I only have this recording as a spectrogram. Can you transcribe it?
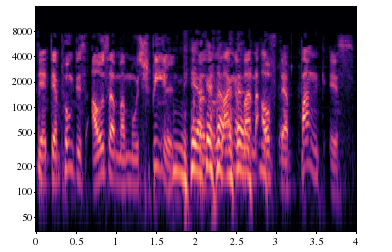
der, der Punkt ist, außer man muss spielen. Ja, aber solange genau. man auf der Bank ist,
